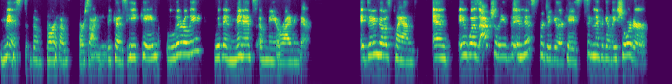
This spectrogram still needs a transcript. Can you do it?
missed the birth of our son because he came literally within minutes of me arriving there. It didn't go as planned. And it was actually, in this particular case, significantly shorter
